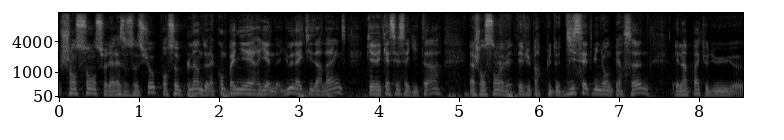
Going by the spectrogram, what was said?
chanson sur les réseaux sociaux pour se plaindre de la compagnie aérienne United Airlines qui avait cassé sa guitare. La chanson avait été vue par plus de 17 millions de personnes et l'impact du euh,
